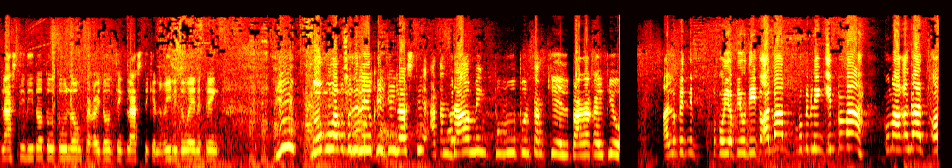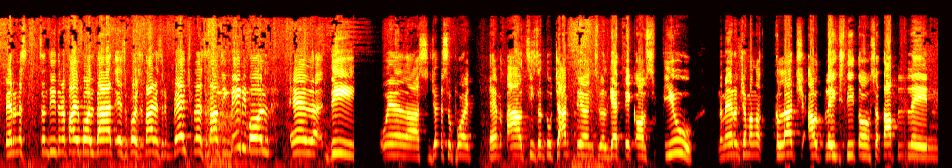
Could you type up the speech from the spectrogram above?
Lasty dito tutulong pero I don't think Lasty can really do anything. Yu! Makukuha pa ba nila yung kill kay Lasty? At ang daming pumupuntang kill para kay Few. Ang lupit ni Kuya Pew dito. Ano ba? Bumiblink in pa! Kumakagat! Oh, pero nasan dito na fireball. That is of course the Tyrant's Revenge plus the bouncing baby ball. And the will uh, just support them out. Season 2 champions will get pick-offs. Few na meron siya mga clutch outplays dito sa top lane.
